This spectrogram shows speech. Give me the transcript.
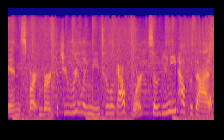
in Spartanburg that you really need to look out for. So if you need help with that,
